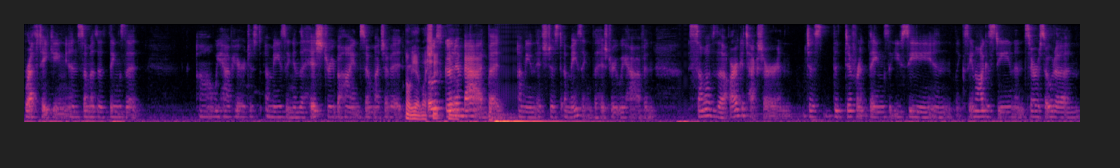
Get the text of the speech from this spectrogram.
breathtaking, and some of the things that uh, we have here just amazing, and the history behind so much of it, Oh, yeah. My both shit. good yeah. and bad. But I mean, it's just amazing the history we have, and some of the architecture, and just the different things that you see in like St. Augustine and Sarasota and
